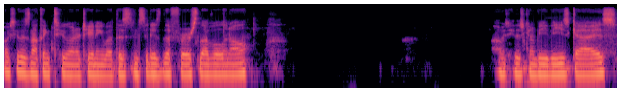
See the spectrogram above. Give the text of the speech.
Obviously, there's nothing too entertaining about this since it is the first level and all. Obviously, there's going to be these guys.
